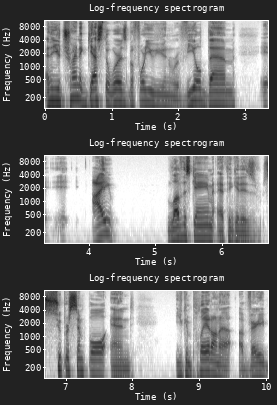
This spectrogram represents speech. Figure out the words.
And then you're trying to guess the words before you even revealed them. It, it, I love this game. I think it is super simple, and you can play it on a, a very,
